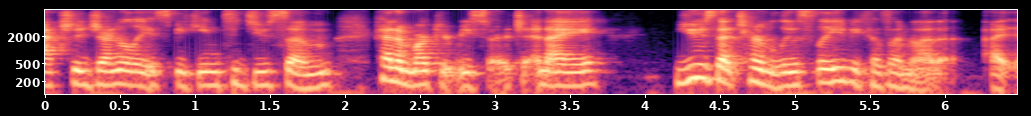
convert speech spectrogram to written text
actually generally speaking to do some kind of market research. And i use that term loosely because i'm not i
